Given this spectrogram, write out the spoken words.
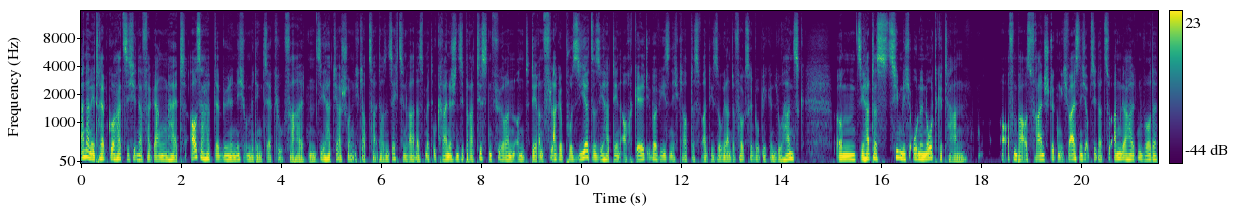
Anna Netrebko hat sich in der Vergangenheit außerhalb der Bühne nicht unbedingt sehr klug verhalten. Sie hat ja schon, ich glaube 2016 war das, mit ukrainischen Separatistenführern und deren Flagge posiert. Sie hat denen auch Geld überwiesen. Ich glaube, das war die sogenannte Volksrepublik in Luhansk. Ähm, sie hat das ziemlich ohne Not getan offenbar aus freien Stücken. Ich weiß nicht, ob sie dazu angehalten wurde.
